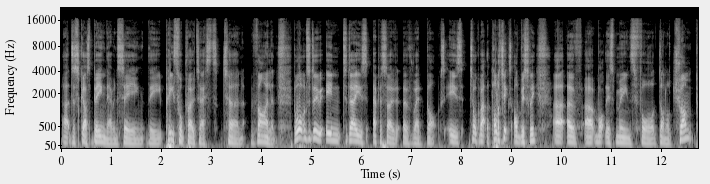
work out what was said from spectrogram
uh, discussed being there and seeing the peaceful protests turn violent. But what I want to do in today's episode of Red Box is talk about the politics, obviously, uh, of uh, what this means for Donald Trump.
